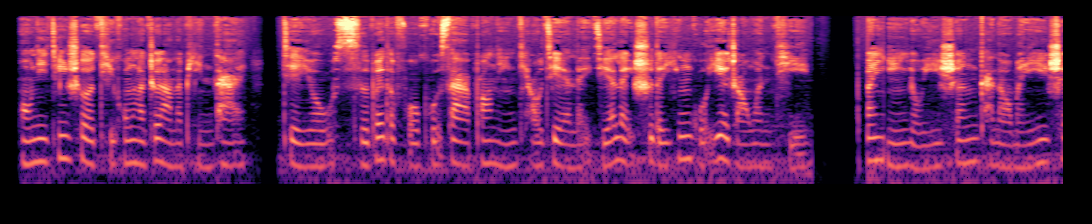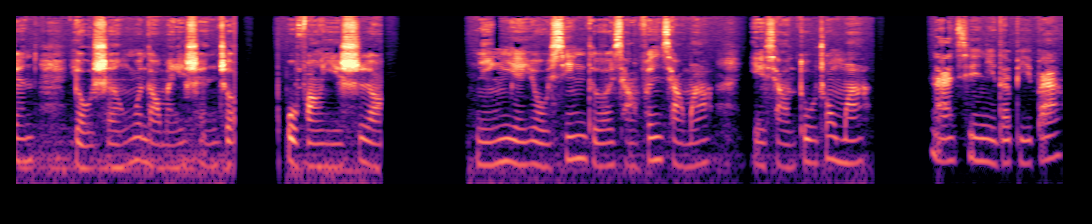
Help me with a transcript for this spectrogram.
牟尼精舍提供了这样的平台，借由慈悲的佛菩萨帮您调解累劫累世的因果业障问题。欢迎有医生看到没医生，有神问到没神者，不妨一试哦。您也有心得想分享吗？也想度众吗？拿起你的笔吧，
